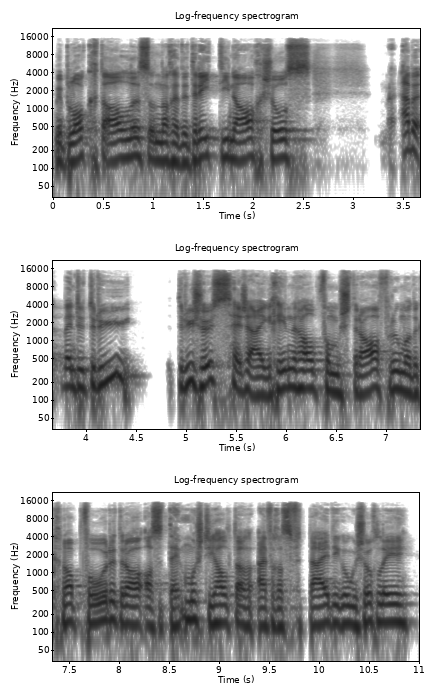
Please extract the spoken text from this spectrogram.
man blockt alles und nachher der dritte Nachschuss. Eben, wenn du drei, drei Schüsse hast eigentlich innerhalb vom Strafraum oder knapp vorne dran, also dann musst du halt einfach als Verteidigung schon ein bisschen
